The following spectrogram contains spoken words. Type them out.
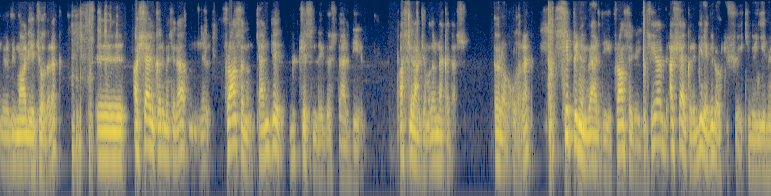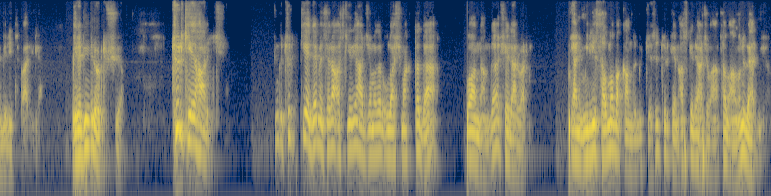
e, bir maliyeci olarak. Ee, aşağı yukarı mesela e, Fransa'nın kendi bütçesinde gösterdiği asker harcamaları ne kadar euro olarak SIPRI'nin verdiği Fransa ile ilgili şeyler aşağı yukarı birebir örtüşüyor 2021 itibariyle. Birebir örtüşüyor. Türkiye hariç. Çünkü Türkiye'de mesela askeri harcamalar ulaşmakta da bu anlamda şeyler var. Yani Milli Savunma Bakanlığı bütçesi Türkiye'nin askeri harcamalarının tamamını vermiyor.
